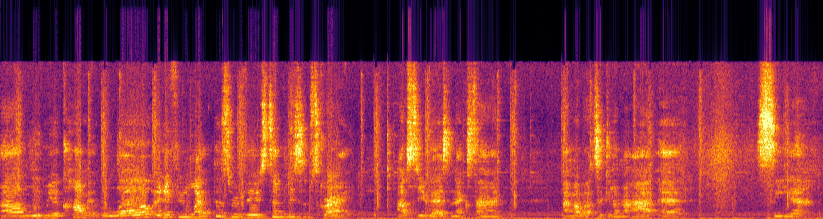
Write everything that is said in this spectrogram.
Um, leave me a comment below. And if you like this review, simply subscribe. I'll see you guys next time. I'm about to get on my iPad. See ya.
